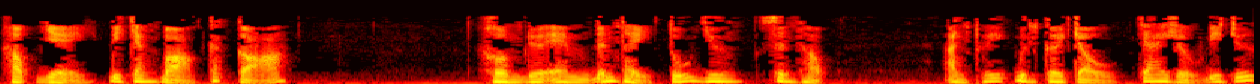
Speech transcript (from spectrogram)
học về đi chăn bò cắt cỏ. Hôm đưa em đến thầy Tú Dương xin học, anh Thuyết bưng cơi trầu, chai rượu đi trước.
